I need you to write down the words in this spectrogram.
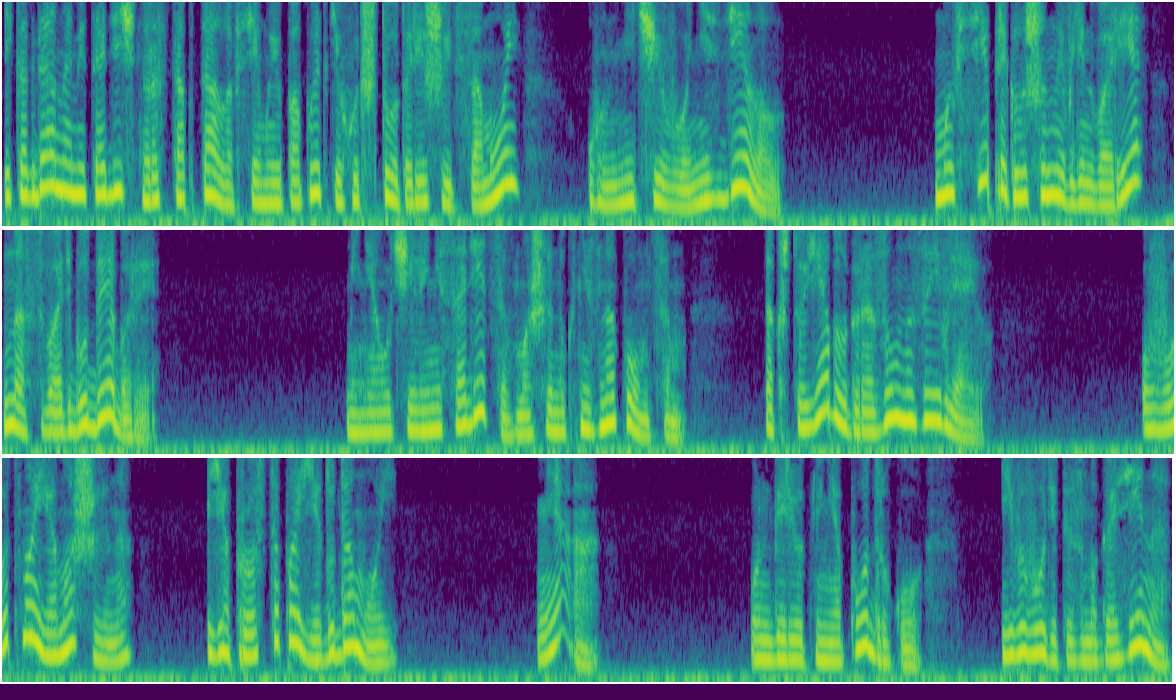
И когда она методично растоптала все мои попытки хоть что-то решить самой, он ничего не сделал. Мы все приглашены в январе на свадьбу Деборы. Меня учили не садиться в машину к незнакомцам, так что я благоразумно заявляю. «Вот моя машина. Я просто поеду домой». «Не-а». Он берет меня под руку, и выводит из магазина,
